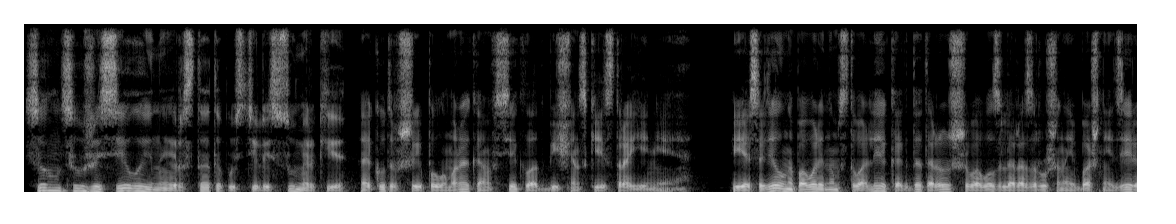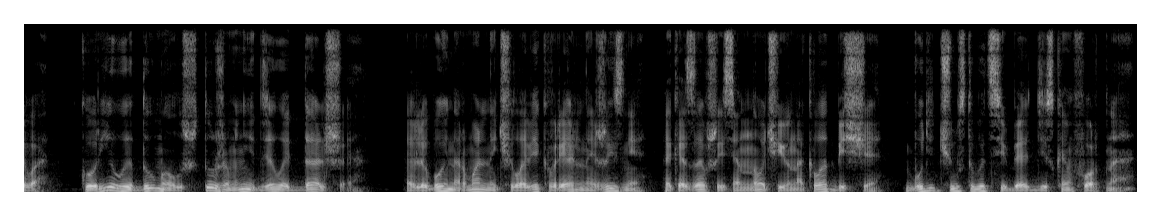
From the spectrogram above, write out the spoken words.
Солнце уже село, и на Ирстат опустились сумерки, окутавшие полумраком все кладбищенские строения. Я сидел на поваленном стволе, когда-то росшего возле разрушенной башни дерева, курил и думал, что же мне делать дальше. Любой нормальный человек в реальной жизни, оказавшийся ночью на кладбище, будет чувствовать себя дискомфортно.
